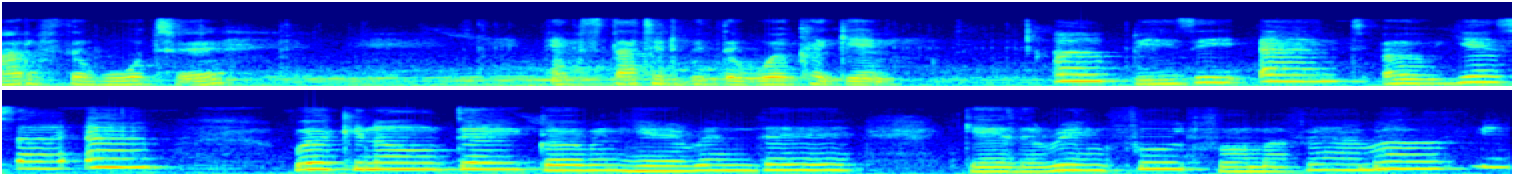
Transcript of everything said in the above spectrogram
out of the water and started with the work again. Oh, busy ant, oh, yes, I am. Working all day, going here and there, gathering food for my family.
